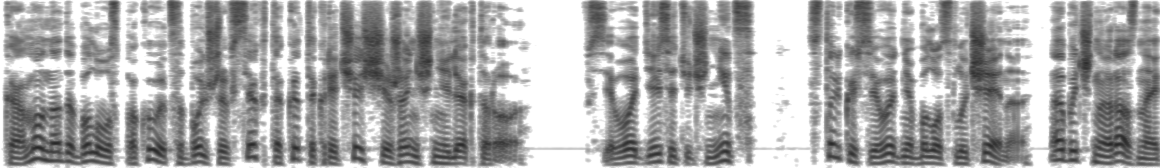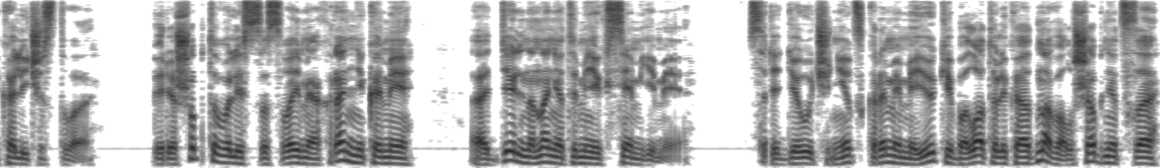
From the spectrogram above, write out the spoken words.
Кому надо было успокоиться больше всех, так это кричащей женщине-лектору. Всего 10 учениц, столько сегодня было случайно, обычно разное количество. Перешептывались со своими охранниками, отдельно нанятыми их семьями. Среди учениц, кроме Миюки, была только одна волшебница,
